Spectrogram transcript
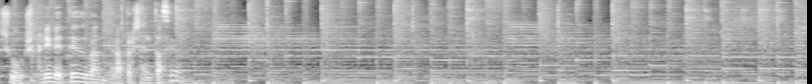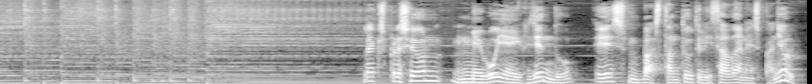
suscríbete durante la presentación. La expresión me voy a ir yendo es bastante utilizada en español.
